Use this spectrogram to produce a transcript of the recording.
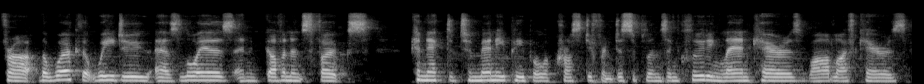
for the work that we do as lawyers and governance folks connected to many people across different disciplines, including land carers, wildlife carers,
